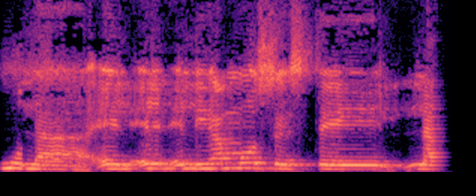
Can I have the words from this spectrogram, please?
la, el, digamos, este, la,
